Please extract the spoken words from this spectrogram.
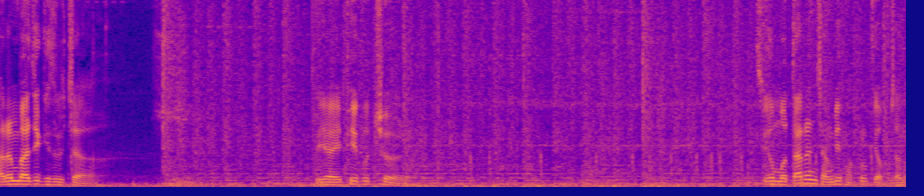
마른 바지 기술자 VIP 구출 지금 뭐 다른 장비 바꿀 게 없잖아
